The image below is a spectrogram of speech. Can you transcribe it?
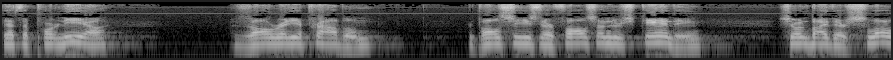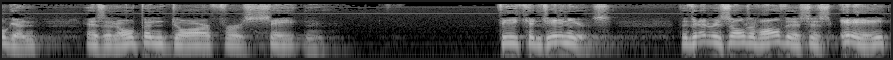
that the porneia is already a problem, and Paul sees their false understanding shown by their slogan as an open door for Satan. He continues. The net result of all this is A,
